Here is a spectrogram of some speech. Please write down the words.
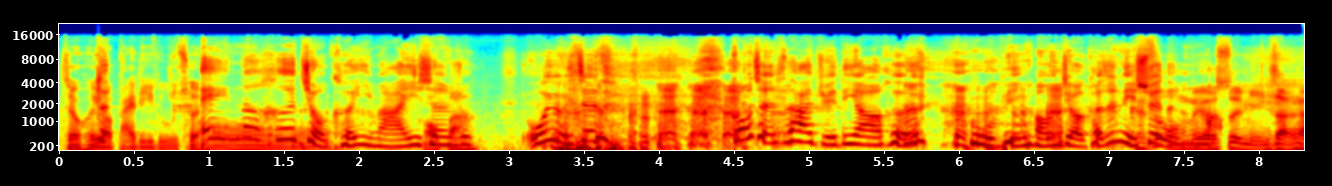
就会有白藜芦醇。”哎、欸，那喝酒可以吗？医生说。我有一阵子，工程师他决定要喝 五瓶红酒，可是你睡得很好。我没有睡眠障碍。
